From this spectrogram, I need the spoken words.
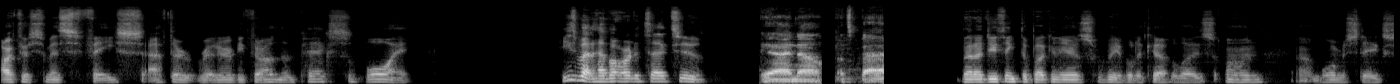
Arthur Smith's face after Ridder be throwing them picks, boy, he's about to have a heart attack too. Yeah, I know. That's bad. But I do think the Buccaneers will be able to capitalize on uh, more mistakes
